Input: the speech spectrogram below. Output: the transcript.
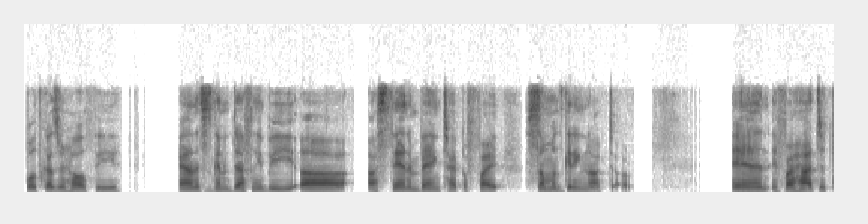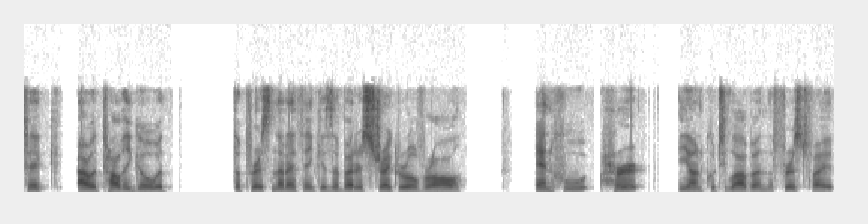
Both guys are healthy, and this is gonna definitely be uh, a stand and bang type of fight. Someone's getting knocked out. And if I had to pick, I would probably go with the person that I think is a better striker overall and who hurt Ion Cutelaba in the first fight.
